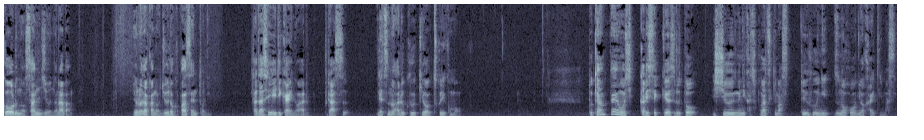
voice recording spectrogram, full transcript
ゴールの37番。世の中の16%に正しい理解のあるプラス熱のある空気を作り込もう。とキャンペーンをしっかり設計すると収益に加速がつきます。というふうに図の方には書いています。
